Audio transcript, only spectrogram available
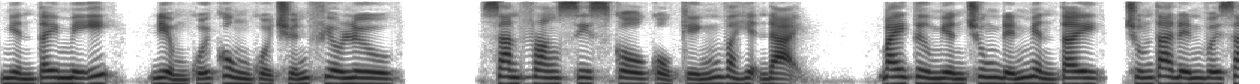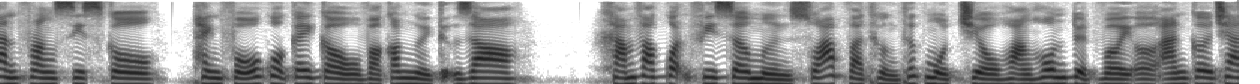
miền Tây Mỹ, điểm cuối cùng của chuyến phiêu lưu. San Francisco cổ kính và hiện đại. Bay từ miền Trung đến miền Tây, chúng ta đến với San Francisco, thành phố của cây cầu và con người tự do. Khám phá quận Fisherman Swap và thưởng thức một chiều hoàng hôn tuyệt vời ở Anchorage.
